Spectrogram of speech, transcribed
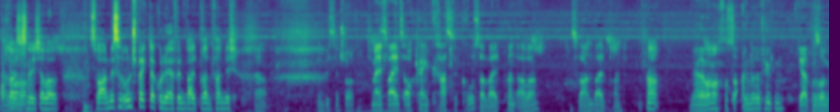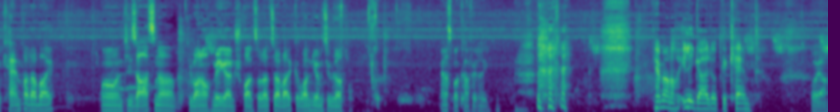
Ja, ich weiß es nicht, aber es war ein bisschen unspektakulär für einen Waldbrand, fand ich. Ja. So ein bisschen schon. Ich meine, es war jetzt auch kein krasser, großer Waldbrand, aber es war ein Waldbrand. Ja. Ja, da waren noch so andere Typen. Die hatten so einen Camper dabei. Und die saßen da, die waren auch mega entspannt. So, da hat der Wald gebrannt, die haben sich gedacht, erstmal Kaffee trinken. Die haben ja auch noch illegal dort gecampt. Oh ja.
